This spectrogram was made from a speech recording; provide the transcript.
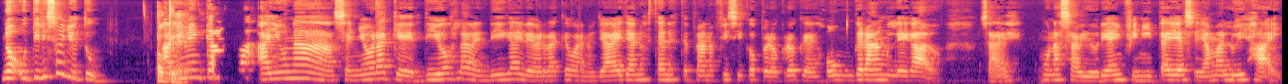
No, utilizo YouTube. A mí me encanta, hay una señora que Dios la bendiga y de verdad que bueno, ya ella no está en este plano físico, pero creo que dejó un gran legado. O sea, es una sabiduría infinita, ella se llama Louis Hay.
